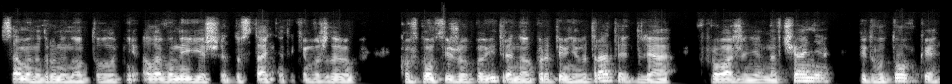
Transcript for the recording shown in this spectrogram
саме на дрони на оптоволокні, але вони є ще достатньо таким важливим ковтком свіжого повітря на оперативні витрати для впровадження навчання, підготовки,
